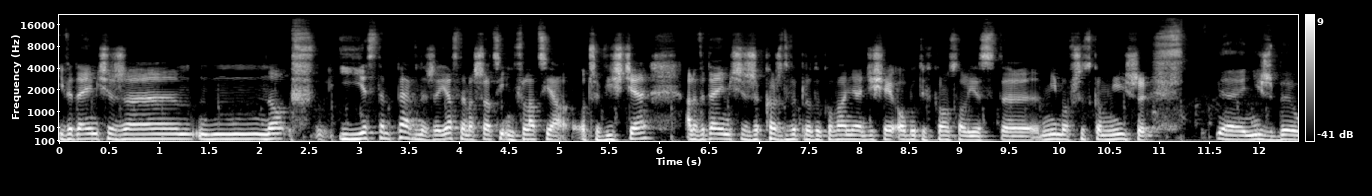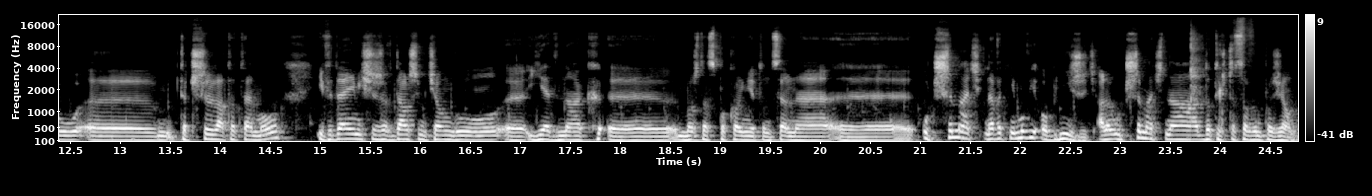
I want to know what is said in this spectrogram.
I wydaje mi się, że mm, no, i jestem pewny, że jasne, masz rację, inflacja oczywiście, ale wydaje mi się, że koszt wyprodukowania dzisiaj obu tych konsol jest mimo wszystko mniejszy E, niż był e, te 3 lata temu i wydaje mi się, że w dalszym ciągu e, jednak można spokojnie tą cenę utrzymać, nawet nie mówię obniżyć, ale utrzymać na dotychczasowym poziomie,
